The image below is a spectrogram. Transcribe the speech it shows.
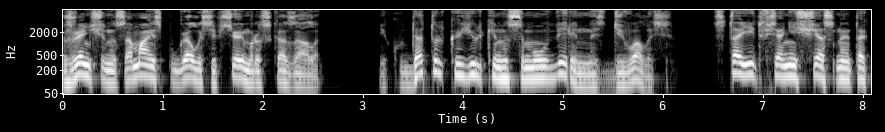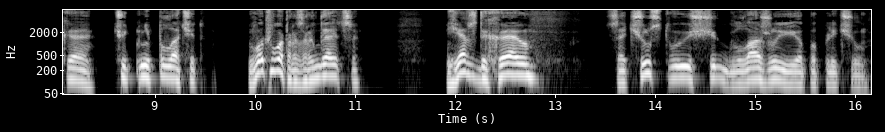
Женщина сама испугалась и все им рассказала. И куда только Юлькина самоуверенность девалась. Стоит вся несчастная такая, чуть не плачет. Вот-вот разрыдается. Я вздыхаю, сочувствующе глажу ее по плечу.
